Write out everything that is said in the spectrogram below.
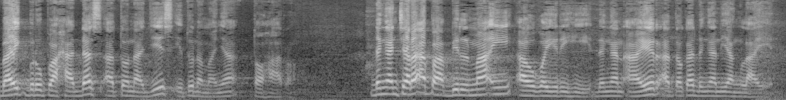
baik berupa hadas atau najis itu namanya toharo. Dengan cara apa? Bilmai au ghairihi, dengan air ataukah dengan yang lain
